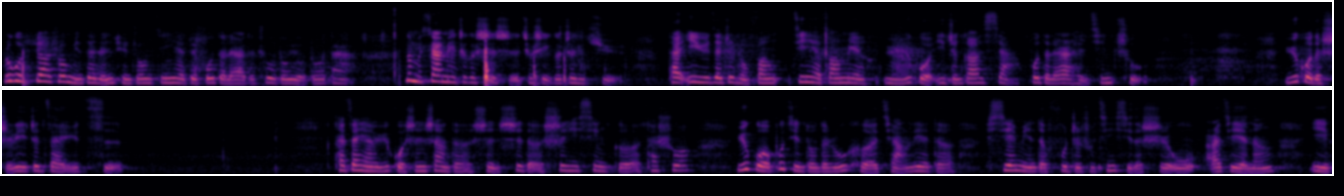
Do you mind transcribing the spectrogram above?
如果需要说明在人群中经验对波德莱尔的触动有多大，那么下面这个事实就是一个证据。他抑郁在这种方经验方面与雨果一争高下。波德莱尔很清楚，雨果的实力正在于此。他赞扬雨果身上的审视的诗意性格。他说：“雨果不仅懂得如何强烈的、鲜明的复制出惊喜的事物，而且也能以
